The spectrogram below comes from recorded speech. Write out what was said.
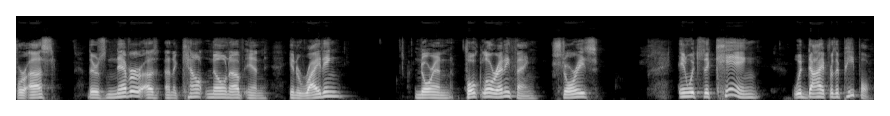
for us, there's never a, an account known of in, in writing, nor in folklore anything, stories, in which the king would die for the people.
